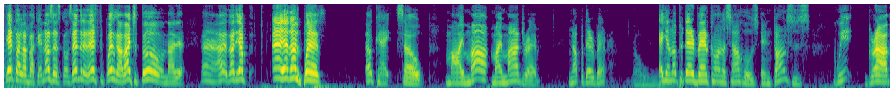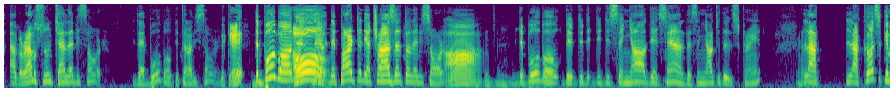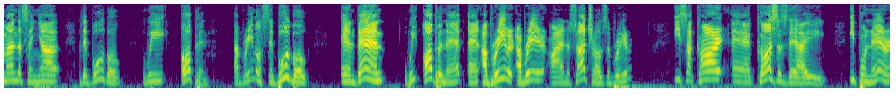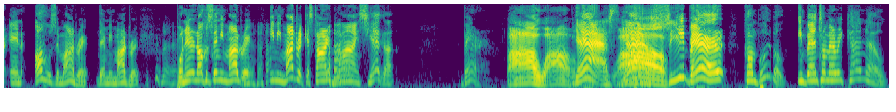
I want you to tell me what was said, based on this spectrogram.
Quítala para que no se desconcentre de este, pues, gabacho, tú. Nadie. Ah, a ver, dale, ya. Eh, ya dale, pues. Okay, so my ma, my madre no poder ver. Ella no poder ver con los ojos. Entonces, we grab, agarramos un televisor. De bulbo de televisor. ¿De qué? De bulbo de, Oh. de- de parte de atrás del televisor. Ah. De bulbo de, de, de, de, de señal, de sound, de señal to the screen. La, la cosa que manda señal de bulbo, we open, abrimos the bulbo, and then we open it and abrir, abrir a nosotros, abrir, y sacar eh, cosas de ahí y poner en ojos de madre, de mi madre, poner en ojos de mi madre y mi madre que está blind, ciega, ver. Ah, wow. Yes, Wow. yes. Sí, ver con bulbo. Invento americano.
